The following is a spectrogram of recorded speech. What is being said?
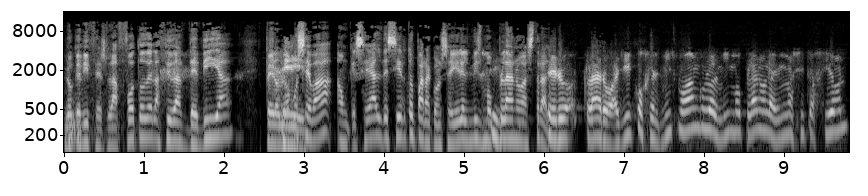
lo que dices, la foto de la ciudad de día pero luego se va, aunque sea al desierto, para conseguir el mismo plano astral. Pero claro, allí coge el mismo ángulo, el mismo plano, la misma situación,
